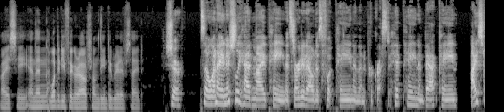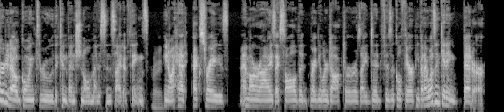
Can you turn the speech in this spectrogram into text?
I see. And then what did you figure out from the integrative side? Sure. So when I initially had my pain, it started out as foot pain and then it progressed to hip pain and back pain. I started out going through the conventional medicine side of things. Right. You know, I had x rays, MRIs, I saw the regular doctors, I did physical therapy, but I wasn't getting better.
